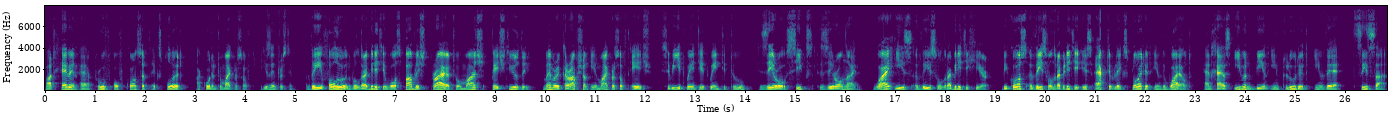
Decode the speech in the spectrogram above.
but having a proof of concept exploit according to Microsoft is interesting. The following vulnerability was published prior to March Patch Tuesday. Memory corruption in Microsoft Edge CVE 2022 0609. Why is this vulnerability here? Because this vulnerability is actively exploited in the wild and has even been included in the CISA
